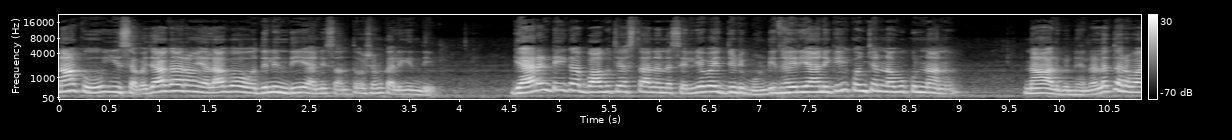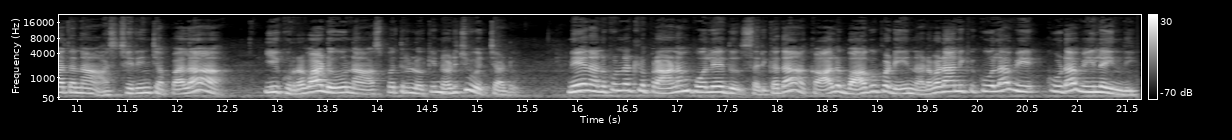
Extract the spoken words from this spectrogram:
నాకు ఈ శవజాగారం ఎలాగో వదిలింది అని సంతోషం కలిగింది. గ్యారంటీగా బాగు చేస్తానన్న శల్యవైద్యుడి మొండి ధైర్యానికి కొంచెం నవ్వుకున్నాను. నాలుగు నెలల తర్వాత నా ఆశ్చర్యం చెప్పాలా? ఈ కుర్రవాడు నా ఆసుపత్రిలోకి నడిచి వచ్చాడు. నేను అనుకున్నట్లు ప్రాణం పోలేదు. సరికదా? కాలు బాగుపడి నడవడానికి కూడా వీ కూడా వీలైంది.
